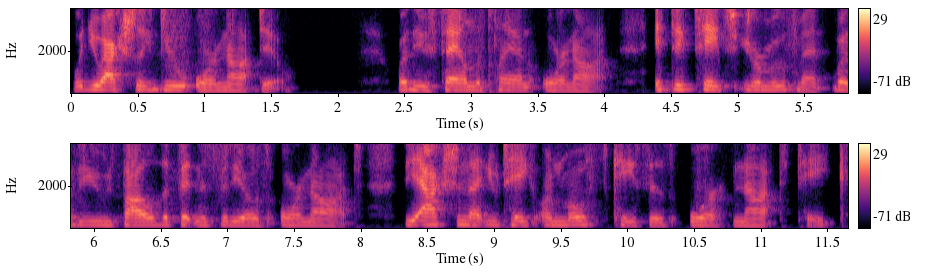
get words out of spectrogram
what you actually do or not do. Whether you stay on the plan or not. It dictates your movement, whether you follow the fitness videos or not, the action that you take on most cases or not take.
